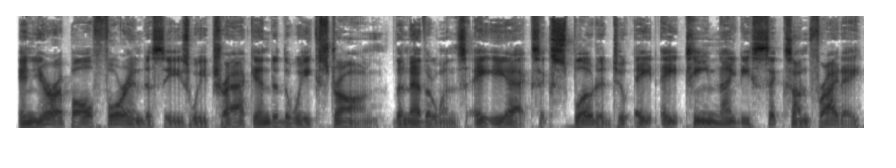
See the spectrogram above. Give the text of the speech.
In Europe, all four indices we track ended the week strong. The Netherlands AEX exploded to 818.96 on Friday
